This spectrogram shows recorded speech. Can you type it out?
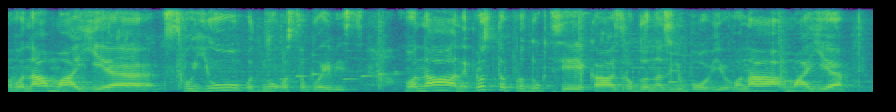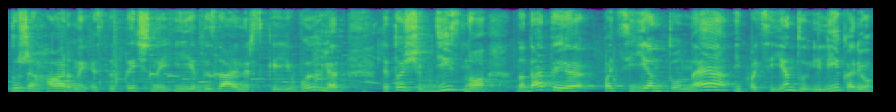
вона має свою одну особливість. Вона не просто продукція, яка зроблена з любов'ю. Вона має дуже гарний естетичний і дизайнерський вигляд для того, щоб дійсно надати пацієнту не і пацієнту, і лікарю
